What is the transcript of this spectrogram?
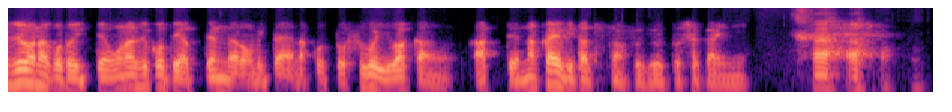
じようなこと言って同じことやってんだろうみたいなことすごい違和感あって、中指立ってたんですよ、ずっと社会に。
